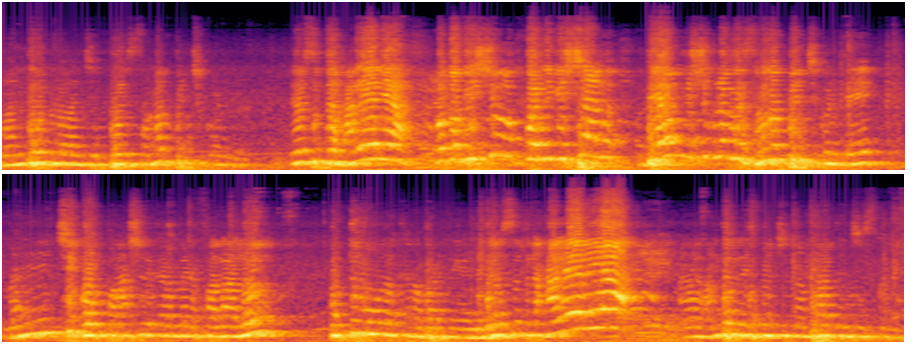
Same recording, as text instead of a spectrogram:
మందిరంలో అని చెప్పి సమర్పించుకోండి. తెలుస్తుంది హలేలియా ఒక విషయం కొన్ని విషయాలు దేవుని విషయంలో మీరు సమర్పించుకుంటే మంచి గొప్ప ఆశీర్కరమైన ఫలాలు ఉద్యమంలో కనబడతాయండి. తెలుస్తుంది హలేలియా అందరూ తీసుకొచ్చిన ప్రార్థన చేసుకున్నాం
